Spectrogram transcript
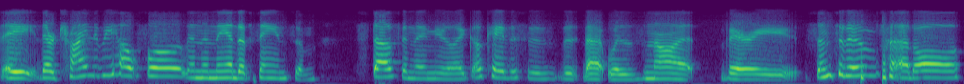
they they're trying to be helpful and then they end up saying some stuff and then you're like okay this is that was not very sensitive at all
